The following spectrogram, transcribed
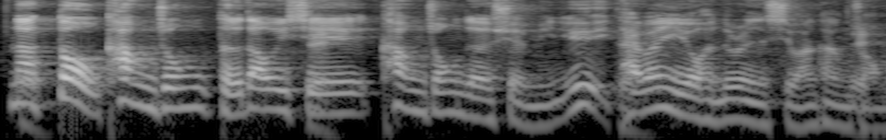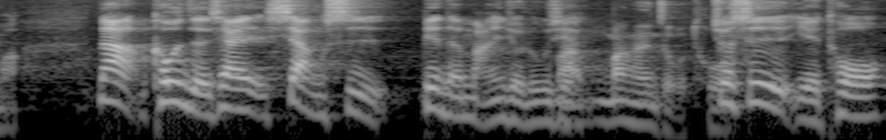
那斗抗中得到一些抗中的选民，因为台湾也有很多人喜欢抗中嘛。那柯文哲现在像是变成马英九路线，慢慢走拖，就是也拖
